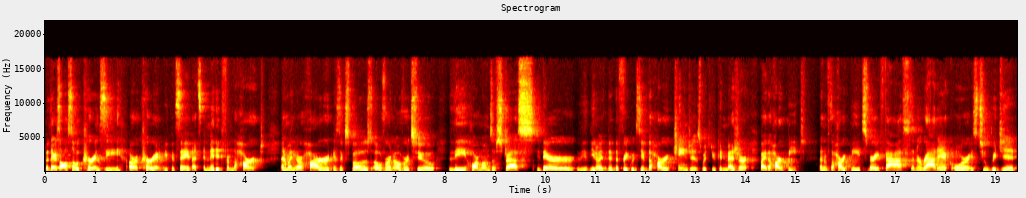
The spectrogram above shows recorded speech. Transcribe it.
But there's also a currency or a current, you could say, that's emitted from the heart. And when your heart is exposed over and over to the hormones of stress, there, you know, the, the frequency of the heart changes, which you can measure by the heartbeat. And if the heart beats very fast and erratic or is too rigid,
